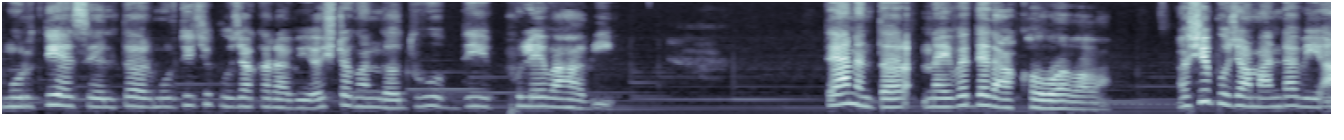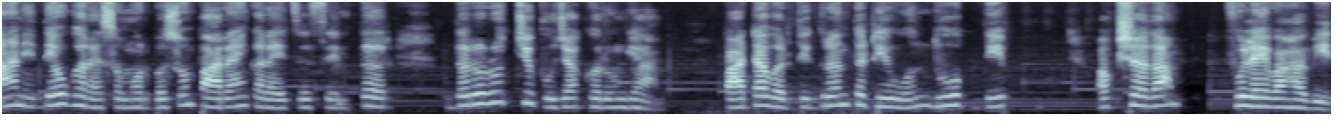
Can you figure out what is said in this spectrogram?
मूर्ती असेल तर मूर्तीची पूजा करावी. अष्टगंध धूप दीप फुले वाहावी. त्यानंतर नैवेद्य दाखवावा. अशी पूजा मांडावी आणि देवघरासमोर बसून पारायण करायचे असेल तर दररोजची पूजा करून घ्या. पाटावरती ग्रंथ ठेवून धूप दीप अक्षरा फुले वाहावीत.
